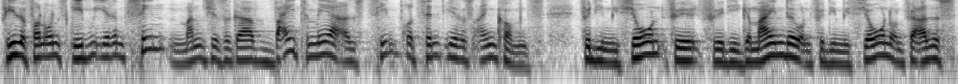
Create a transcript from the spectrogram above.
viele von uns geben ihren Zehnten, manche sogar weit mehr als zehn Prozent ihres Einkommens für die Mission, für, für die Gemeinde und für die Mission und für alles,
